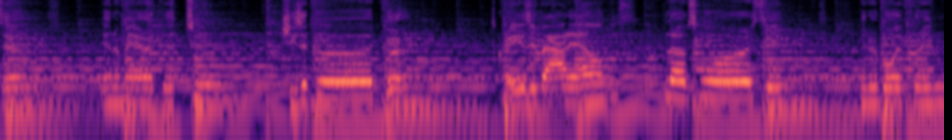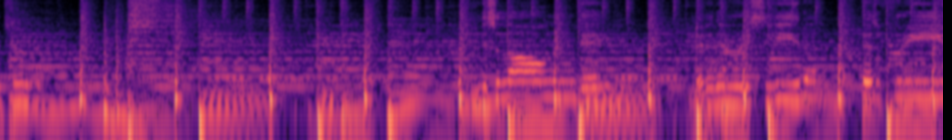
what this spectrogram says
Jesus in America too. She's a good girl. Is crazy about Elvis. Loves horses and her boyfriend too. And it's a long day living in Reseda. There's a freeway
